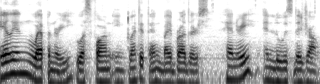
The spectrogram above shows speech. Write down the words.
Alien Weaponry was formed in 2010 by brothers Henry and Lewis De Jong.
